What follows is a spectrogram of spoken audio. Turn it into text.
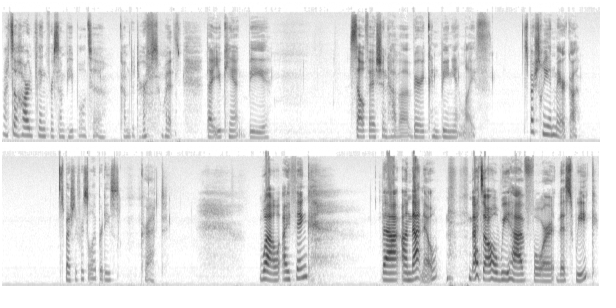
That's a hard thing for some people to come to terms with that you can't be selfish and have a very convenient life, especially in America. especially for celebrities. Correct. Well, I think that on that note, that's all we have for this week.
